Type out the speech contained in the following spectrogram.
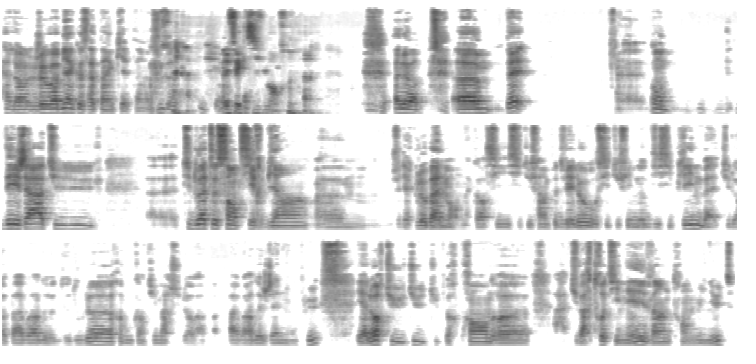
Alors, je vois bien que ça t'inquiète. Hein. Effectivement. Alors, euh, ben, euh, déjà, tu, euh, tu dois te sentir bien, je veux dire globalement, d'accord? Si, tu fais un peu de vélo ou si tu fais une autre discipline, ben, tu ne dois pas avoir de, douleur, ou quand tu marches, tu ne dois pas, avoir de gêne non plus. Et alors, tu, peux reprendre, ah, tu vas retrottiner 20-30 minutes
